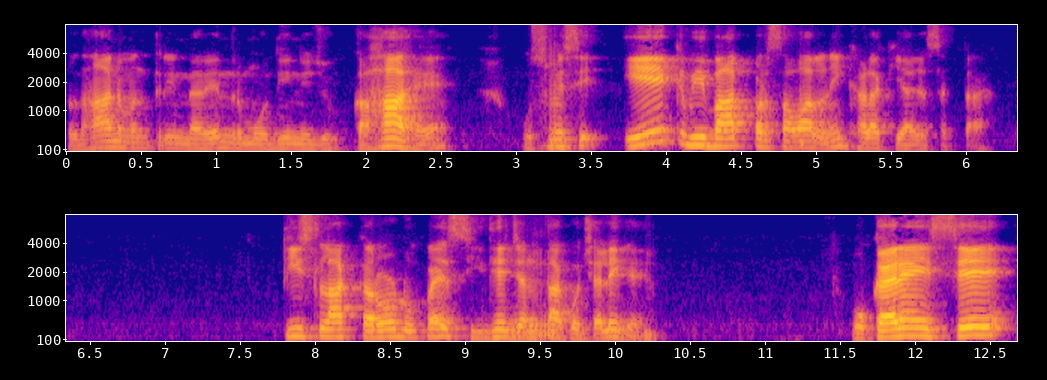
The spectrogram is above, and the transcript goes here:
प्रधानमंत्री नरेंद्र मोदी ने जो कहा है, उसमें से एक भी बात पर सवाल नहीं खड़ा किया जा सकता है। तीस लाख करोड़ रुपए सीधे जनता को चले गए। वो कह रहे हैं इससे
